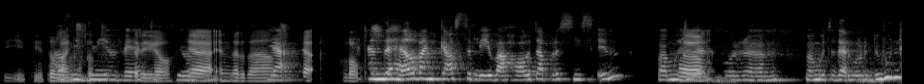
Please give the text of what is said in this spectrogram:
die, die, de als langste die 53 trail. Ja, inderdaad. Ja. ja. klopt. En de hel van Kasterlee, wat houdt dat precies in? Wat moeten, we daarvoor, um, wat moeten daarvoor doen?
